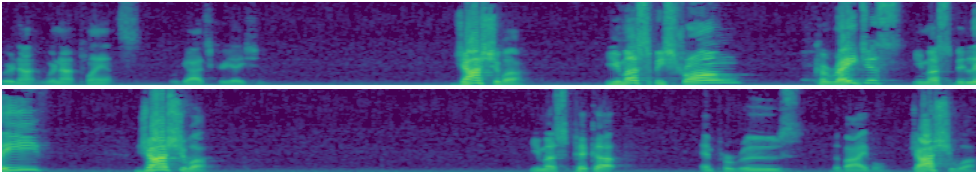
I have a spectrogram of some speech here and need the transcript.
We're not, we're not plants. We're God's creation. Joshua, you must be strong, courageous, you must believe. Joshua, you must pick up and peruse the Bible. Joshua,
